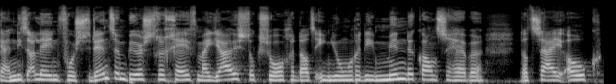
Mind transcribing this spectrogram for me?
ja, niet alleen voor studenten een beurs teruggeven, maar juist ook zorgen dat in jongeren die minder kansen hebben, dat zij ook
